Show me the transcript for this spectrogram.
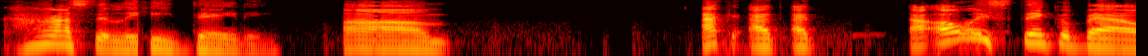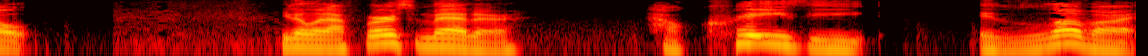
constantly keep dating. Um, I I I, I always think about, you know, when I first met her, how crazy in love I,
